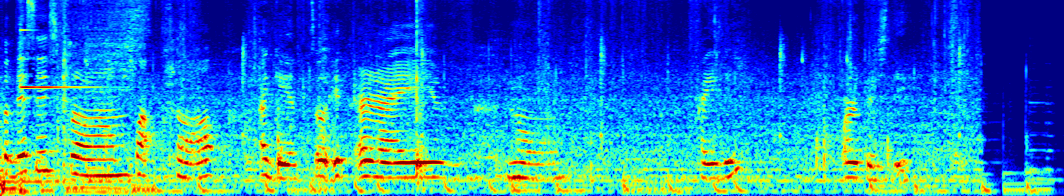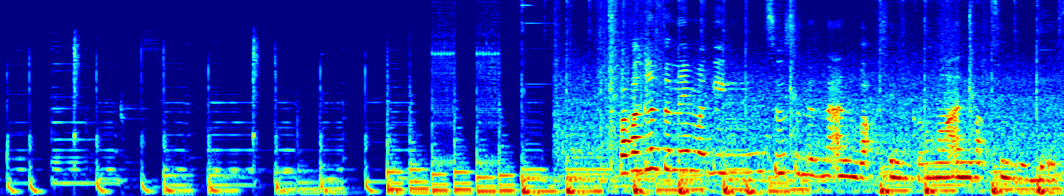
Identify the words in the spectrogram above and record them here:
So, this is from Pop Shop. Again, so it arrived no Friday or Thursday. Baka ganito na yung maging susunod na unboxing ko. Mga unboxing videos.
